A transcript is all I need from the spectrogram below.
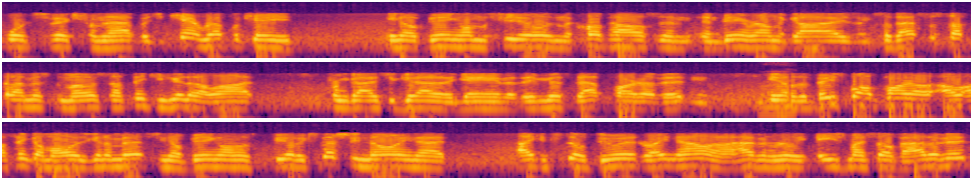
sports fix from that. But you can't replicate, you know, being on the field in the clubhouse and, and being around the guys. And so that's the stuff that I miss the most. And I think you hear that a lot from guys who get out of the game that they miss that part of it. And you know, the baseball part, I, I think I'm always going to miss. You know, being on the field, especially knowing that I can still do it right now, and I haven't really aged myself out of it.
